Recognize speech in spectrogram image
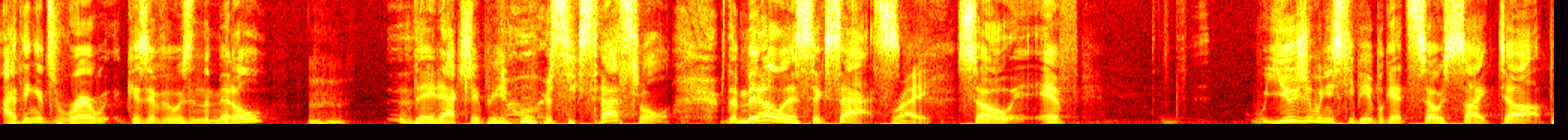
I think it's rare because if it was in the middle. Mm-hmm. They'd actually be more successful. The middle is success. Right. So if usually when you see people get so psyched up,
